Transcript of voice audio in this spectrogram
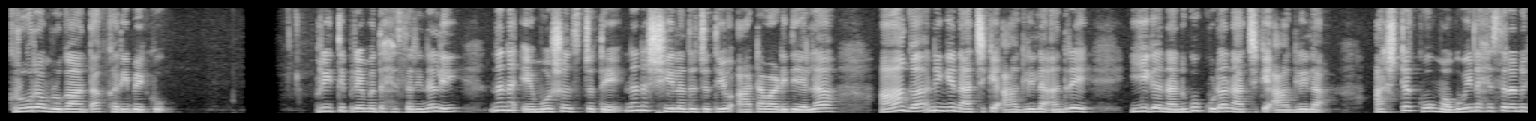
ಕ್ರೂರ ಮೃಗ ಅಂತ ಕರಿಬೇಕು. ಪ್ರೀತಿ ಪ್ರೇಮದ ಹೆಸರಿನಲ್ಲಿ ನನ್ನ ಎಮೋಷನ್ಸ್ ಜೊತೆ, ನನ್ನ ಶೀಲದ ಜೊತೆಯೂ ಆಟವಾಡಿದೆಯಲ್ಲ ಆಗ ನಿಮಗೆ ನಾಚಿಕೆ ಆಗಲಿಲ್ಲ ಅಂದರೆ ಈಗ ನನಗೂ ಕೂಡ ನಾಚಿಕೆ ಆಗಲಿಲ್ಲ. ಅಷ್ಟಕ್ಕೂ ಮಗುವಿನ ಹೆಸರನ್ನು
